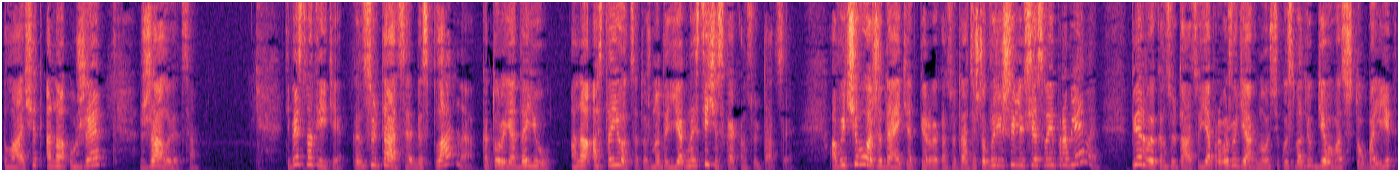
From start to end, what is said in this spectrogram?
плачет, она уже жалуется. Теперь смотрите, консультация бесплатная, которую я даю, она остается тоже, но это диагностическая консультация. А вы чего ожидаете от первой консультации? Чтобы вы решили все свои проблемы? Первую консультацию я провожу диагностику, смотрю, где у вас что болит,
